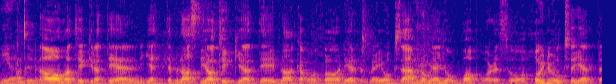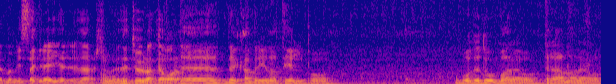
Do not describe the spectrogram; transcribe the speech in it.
Eran. Ja, man tycker att det är en jättebelastning. Jag tycker ju att det ibland kan vara en fördel för mig också. Även om jag jobbar på det så har ju du också hjälpt mig med vissa grejer i det där. Så Mm. det är tur att jag har det. Det, det kan brinna till på, på både domare och tränare. Och,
